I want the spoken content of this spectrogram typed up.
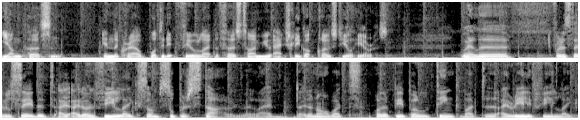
young person in the crowd? What did it feel like the first time you actually got close to your heroes? Well, uh, first I will say that I, I, don't feel like some superstar. Well, I, I don't know what other people think, but uh, I really feel like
